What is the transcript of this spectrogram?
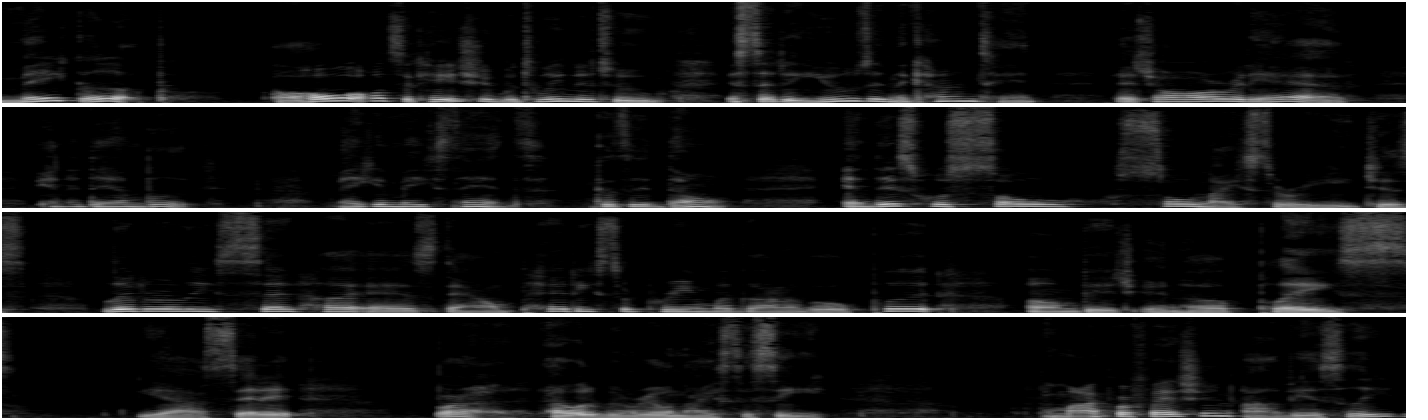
make up a whole altercation between the two instead of using the content that y'all already have in the damn book. Make it make sense because it don't. And this was so, so nice to read. Just literally set her ass down. Petty Supreme McGonagall put um bitch in her place. Yeah, I said it. Bruh, that would have been real nice to see. My profession, obviously,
